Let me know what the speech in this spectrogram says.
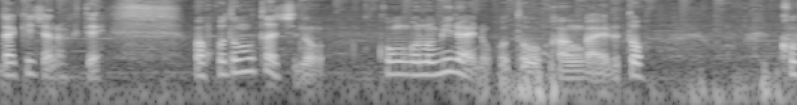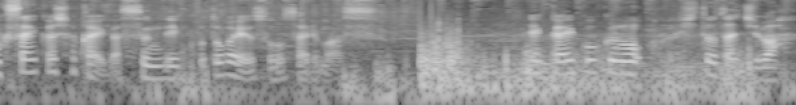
だけじゃなくて、まあ、子どもたちの今後の未来のことを考えると国際化社会が進んでいくことが予想されます。で外国の人たちは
